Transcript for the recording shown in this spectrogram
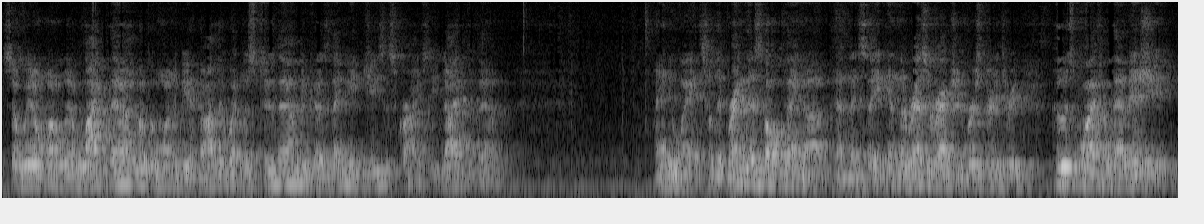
So we don't want to live like them, but we want to be a godly witness to them because they need Jesus Christ. He died for them. Anyway, so they bring this whole thing up, and they say, in the resurrection, verse 33, whose wife of them is she?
